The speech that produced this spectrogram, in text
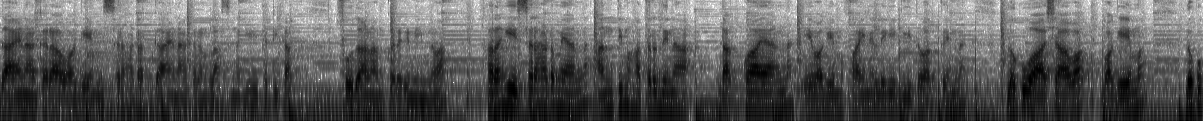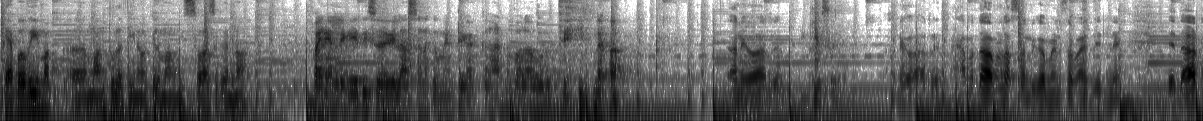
ගායනා කරා වගේ ඉස්සරහටත් ගායනා කරන ලස්සන ගීත ටිකක් සූදානම් කරගෙන ඉන්නවා. තරගේ ඉස්සරහටම යන්න අන්තිම හතර දෙනා දක්වා යන්න ඒ වගේම ෆයිනල් එක ගීතවත් වෙන්න ලොකු ආශාවක් වගේම ලොකු කැපවීමක් අ, මන් තුළ තිනව කියල මං විශ්වාස කරනවා. ෆයිනල් එකේදී සර්වි ලස්සන කමෙන්ට් එකක් අහන්න බලාපොරොත්තු ඉන්නවා. අනිවාර්ය කිස අනිවාර්යෙන් හැමදාම ලස්සන කමෙන්ට් තමයි දෙන්නේ. එදාට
